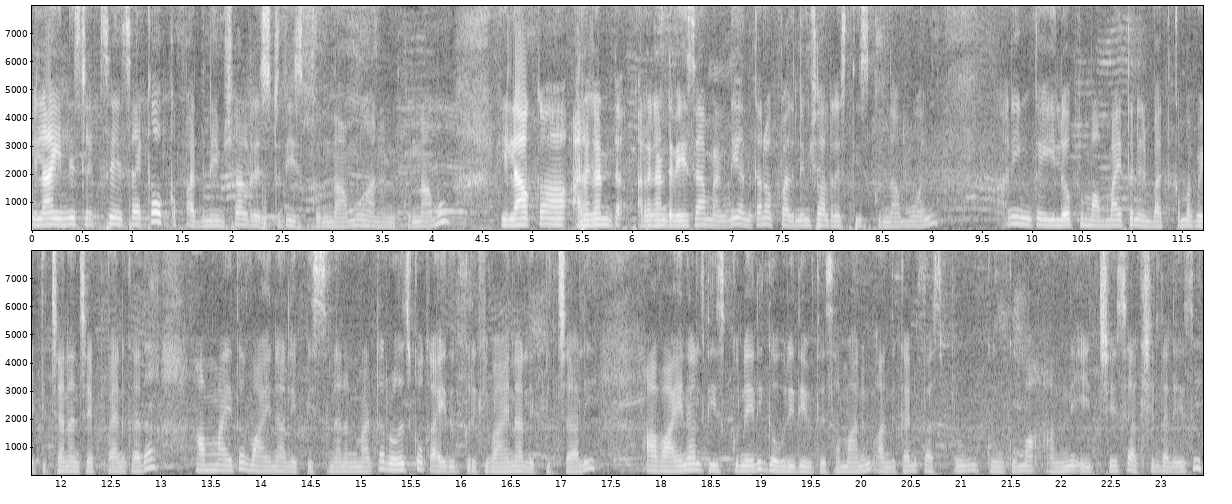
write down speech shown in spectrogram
ఇలా ఇన్ని స్టెప్స్ వేసాక ఒక పది నిమిషాలు రెస్ట్ తీసుకుందాము అని అనుకున్నాము. ఇలా ఒక అరగంట అరగంట వేసామండి. అందుకని ఒక పది నిమిషాలు రెస్ట్ తీసుకుందాము అని అని ఇంకా ఈలోపు మా అమ్మాయితో నేను బతుకమ్మ పెట్టించానని చెప్పాను కదా అమ్మాయితో వాయినాలు ఇప్పిస్తున్నాను అనమాట రోజుకు ఒక ఐదుగురికి వాయినాలు ఇప్పించాలి. ఆ వాయినాలు తీసుకునేది గౌరీదేవితో సమానం. అందుకని పసుపు కుంకుమ అన్నీ ఇచ్చేసి అక్షింతలు వేసి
